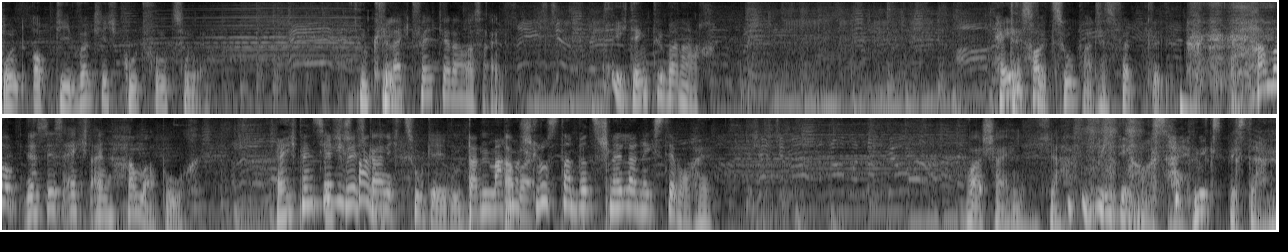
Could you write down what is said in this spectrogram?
Und ob die wirklich gut funktionieren. okay. Vielleicht fällt dir da was ein. Ich denke drüber nach. Hey, Das wird super. Das wird Hammer. Das ist echt ein Hammerbuch. ja, ich bin sehr Ich will es gespannt. gar nicht zugeben. Dann machen wir Schluss, dann wird es schneller nächste Woche. Wahrscheinlich, ja. Wie dem auch sei. Nix bis dann.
